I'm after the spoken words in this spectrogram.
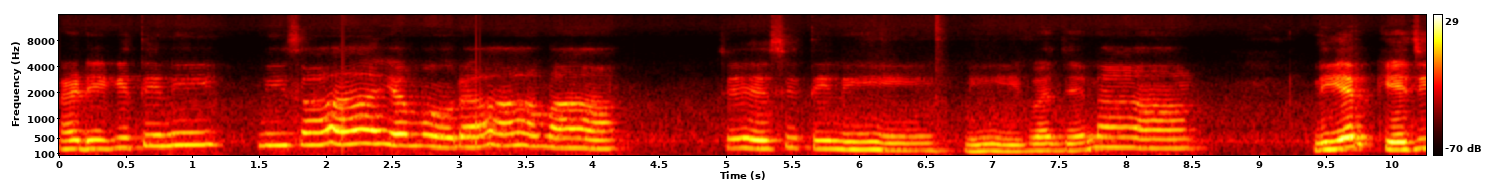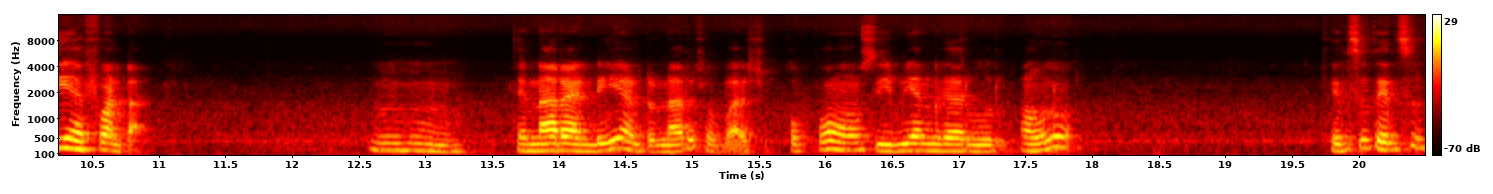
అడిగి తిని నీ సాయము రామా. చేసి తిని నీ భజన. నియర్ కేజీఎఫ్ అంట. తిన్నారా అండి? అంటున్నారు సుభాష్. కుప్పం సిబిఎన్ గారు ఊరు. అవును. తెలుసు తెలుసు.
